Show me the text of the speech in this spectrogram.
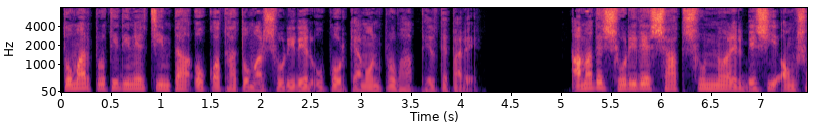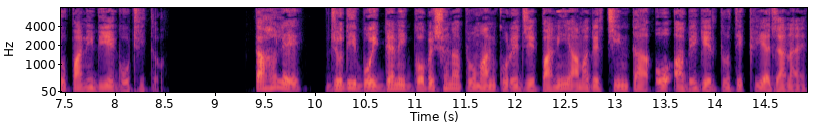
তোমার প্রতিদিনের চিন্তা ও কথা তোমার শরীরের উপর কেমন প্রভাব ফেলতে পারে? আমাদের শরীরের সাত শূন্য এর বেশি অংশ পানি দিয়ে গঠিত। তাহলে, যদি বৈজ্ঞানিক গবেষণা প্রমাণ করে যে পানি আমাদের চিন্তা ও আবেগের প্রতিক্রিয়া জানায়,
